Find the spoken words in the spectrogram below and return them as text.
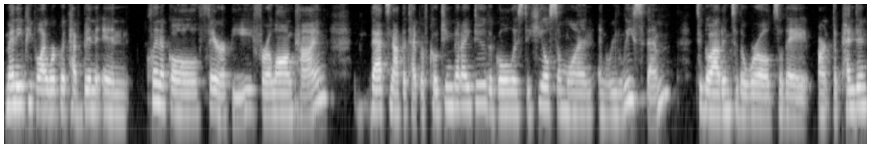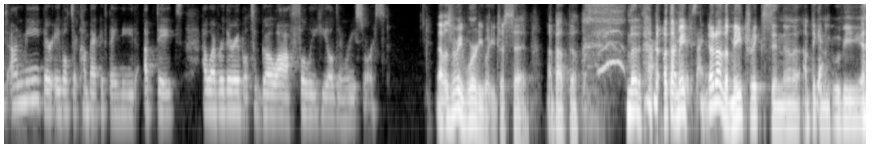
many people I work with have been in clinical therapy for a long time that's not the type of coaching that I do. The goal is to heal someone and release them to go out into the world so they aren't dependent on me. They're able to come back if they need updates. However, they're able to go off fully healed and resourced. That was very wordy what you just said about the no, no, but the ma- no, no, the Matrix, and uh, I'm thinking yeah. the movie.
